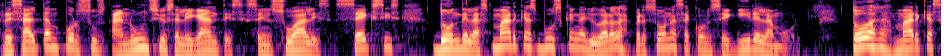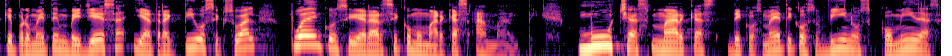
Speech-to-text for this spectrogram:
Resaltan por sus anuncios elegantes, sensuales, sexys, donde las marcas buscan ayudar a las personas a conseguir el amor. Todas las marcas que prometen belleza y atractivo sexual pueden considerarse como marcas amante. Muchas marcas de cosméticos, vinos, comidas,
